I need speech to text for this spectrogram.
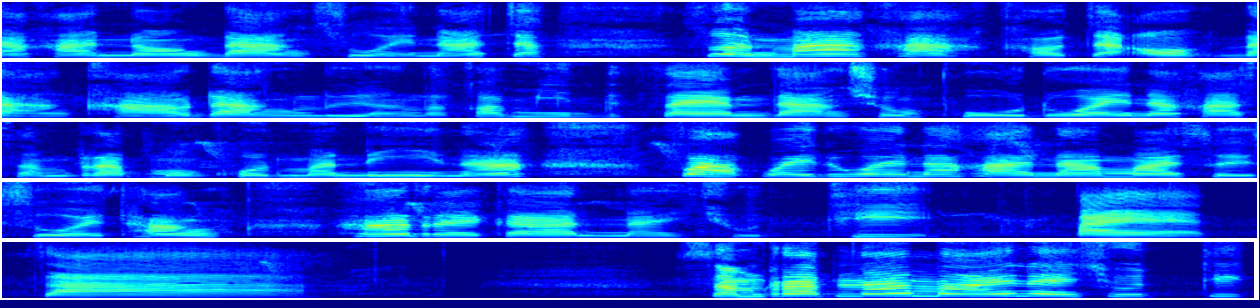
นะคะ น้องด่างสวยนะจะส่วนมากค่ะ เขาจะออกด่างขาวด่างเหลือง แล้วก็มีแซมด่างชมพูด้วยนะคะสำหรับมงคลมณีนะ ฝากไว้ด้วยนะคะหน้าไม้สวยๆทั้ง 5 รายการในชุดที่ 8 จ้า สำหรับหน้าไม้ในชุดที่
